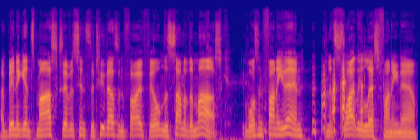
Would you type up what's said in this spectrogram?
I've been against masks ever since the 2005 film The Son of the Mask. It wasn't funny then, and it's slightly less funny now.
